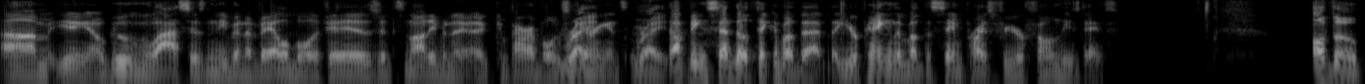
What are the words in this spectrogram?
Um, you, know, Google Glass isn't even available. If it is, it's not even a comparable experience. Right. right. That being said, though, think about that. That you're paying about the same price for your phone these days. Although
